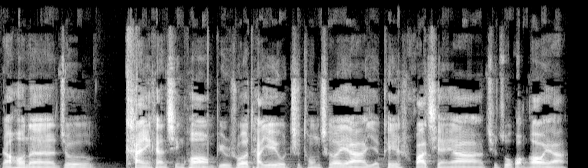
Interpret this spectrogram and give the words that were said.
然后呢就。看一看情况，比如说他也有直通车呀，也可以花钱呀去做广告呀，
